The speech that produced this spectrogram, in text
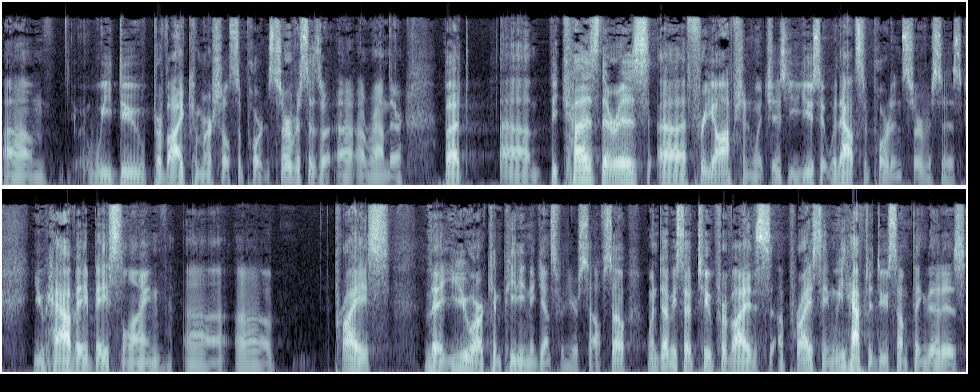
um, we do provide commercial support and services uh, around there. But um, because there is a free option, which is you use it without support and services, you have a baseline uh, uh, price that you are competing against with yourself. So when WSO2 provides a pricing, we have to do something that is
